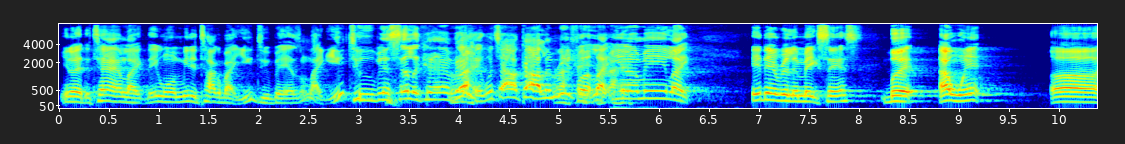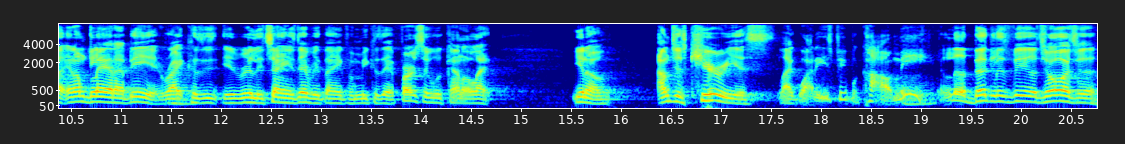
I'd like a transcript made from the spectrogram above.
you know, at the time, like they want me to talk about YouTube ads. I'm like, YouTube in Silicon Valley? What y'all calling me for? Like, you know what I mean? Like, it didn't really make sense. But I went, uh, and I'm glad I did, right? Because it, it really changed everything for me. Because at first it was kind of like, you know, I'm just curious, like why these people call me in little Douglasville, Georgia,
